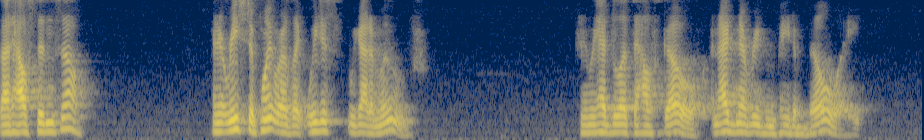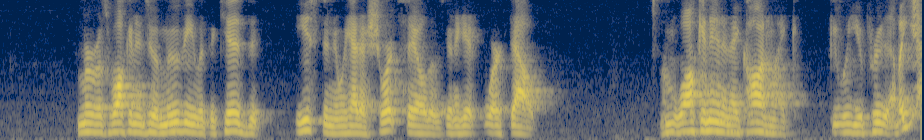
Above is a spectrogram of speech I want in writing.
that house didn't sell. And it reached a point where I was like, we just, we got to move. And we had to let the house go. And I'd never even paid a bill late. I remember I was walking into a movie with the kids at Easton and we had a short sale that was going to get worked out. I'm walking in and they called and I'm like, will you approve that? I'm like, yeah.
